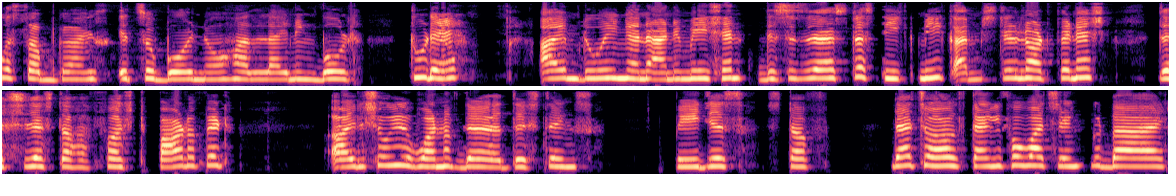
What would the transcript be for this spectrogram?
What's up guys, it's your boy Noah Lightning Bolt. Today I am doing an animation. This is just a sneak peek. I'm still not finished. This is just the first part of it. I'll show you one of the these things, pages, stuff. That's all. Thank you for watching. Goodbye.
